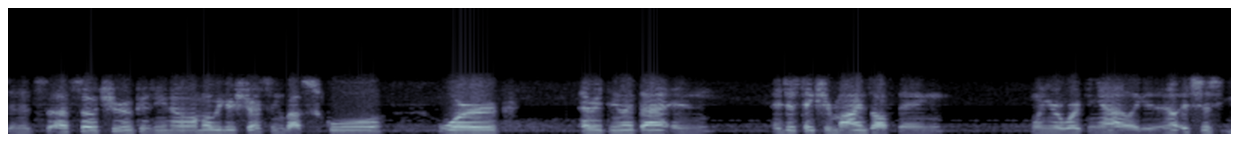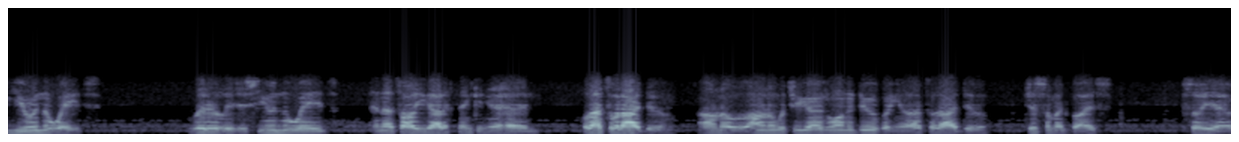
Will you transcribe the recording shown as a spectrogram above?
and it's that's so true because you know I'm over here stressing about school, work, everything like that, and it just takes your minds off thing when you're working out. Like you know, it's just you and the weights, literally just you and the weights, and that's all you got to think in your head. Well, that's what I do. I don't know. I don't know what you guys want to do, but you know that's what I do. Just some advice. So yeah,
